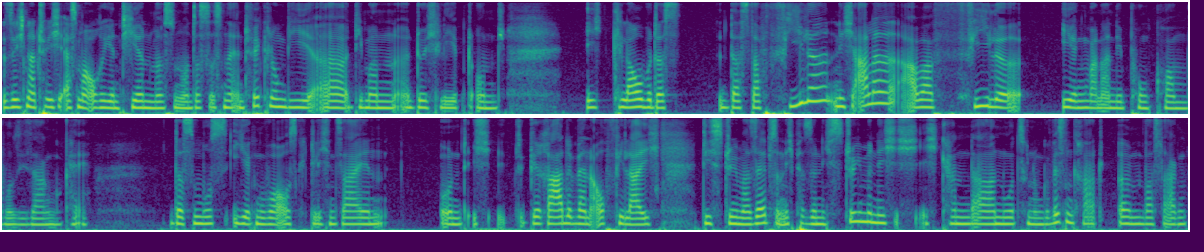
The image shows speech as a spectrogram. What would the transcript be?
sich natürlich erstmal orientieren müssen. Und das ist eine Entwicklung, die, äh, die man äh, durchlebt. Und ich glaube, dass dass da viele, nicht alle, aber viele irgendwann an den Punkt kommen, wo sie sagen, okay, das muss irgendwo ausgeglichen sein. Und ich, gerade wenn auch vielleicht die Streamer selbst, und ich persönlich streame nicht, ich, ich kann da nur zu einem gewissen Grad ähm, was sagen,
